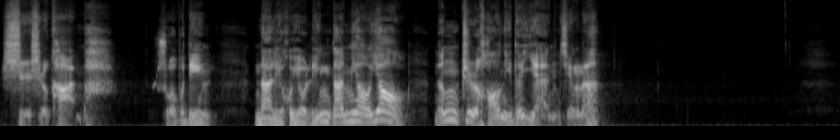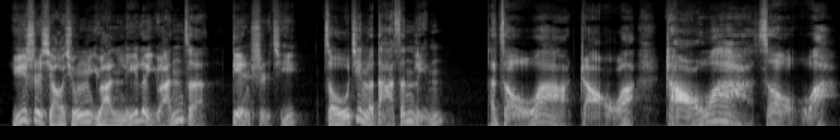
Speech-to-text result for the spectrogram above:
试试看吧，说不定那里会有灵丹妙药，能治好你的眼睛呢。于是，小熊远离了园子、电视机，走进了大森林。他走啊，找啊，找啊，走啊，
